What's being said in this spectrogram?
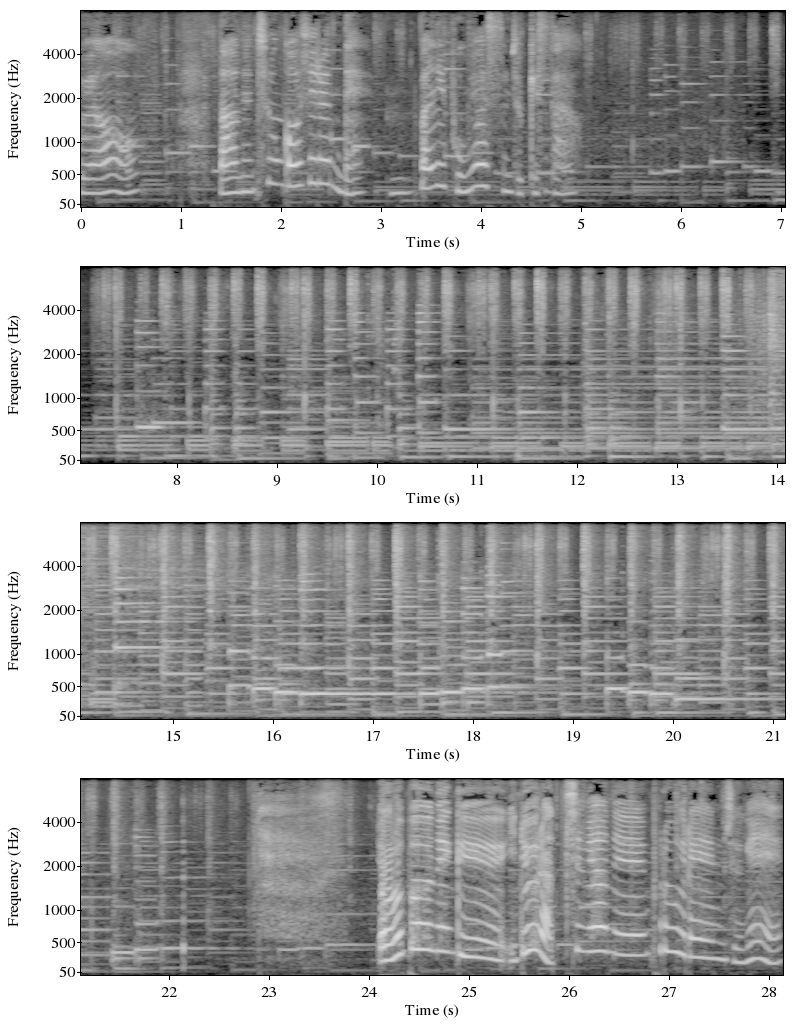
왜요? 나는 추운 거 싫은데 음, 빨리 봄이 왔으면 좋겠어요. 그 일요일 아침에 하는 프로그램 중에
